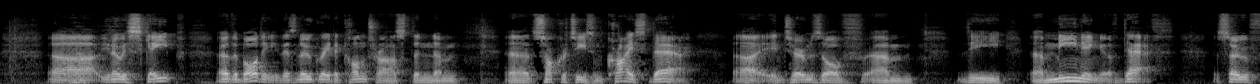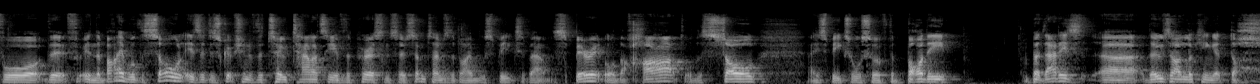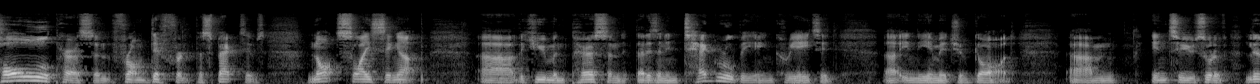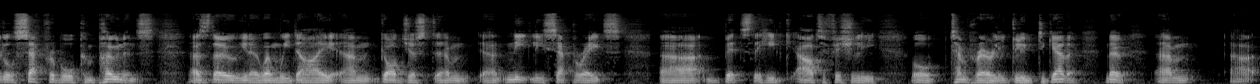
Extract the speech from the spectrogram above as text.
uh, you know, escape uh, the body. There's no greater contrast than um, uh, Socrates and Christ there uh, in terms of um, the uh, meaning of death. So, for the for in the Bible, the soul is a description of the totality of the person. So, sometimes the Bible speaks about the spirit or the heart or the soul. It speaks also of the body, but that is uh, those are looking at the whole person from different perspectives, not slicing up uh, the human person that is an integral being created uh, in the image of God. Um, into sort of little separable components, as though you know when we die, um, God just um, uh, neatly separates uh, bits that He'd artificially or temporarily glued together. No, um, uh,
